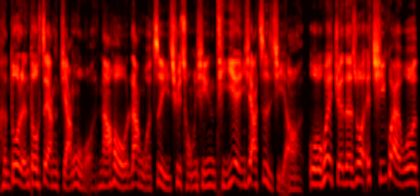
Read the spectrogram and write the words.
很多人都这样讲我，然后让我自己去重新体验一下自己哦。我会觉得说，哎，奇怪，我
